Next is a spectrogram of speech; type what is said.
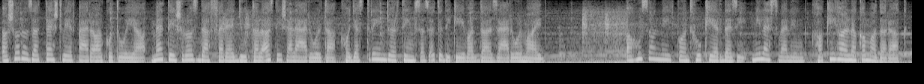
A sorozat testvérpár alkotója, Matt és Ross Duffer egyúttal azt is elárulta, hogy a Stranger Things az ötödik évaddal zárul majd. A 24.hu kérdezi, mi lesz velünk, ha kihalnak a madarak.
